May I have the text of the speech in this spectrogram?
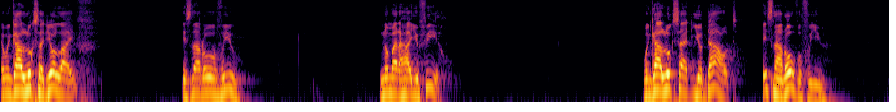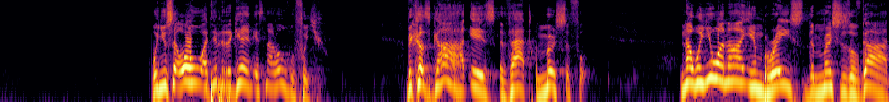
And when God looks at your life, it's not over for you. No matter how you feel. When God looks at your doubt, it's not over for you. When you say, Oh, I did it again, it's not over for you. Because God is that merciful. Now, when you and I embrace the mercies of God,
